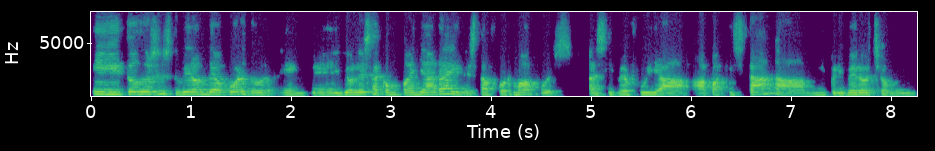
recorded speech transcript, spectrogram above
y todos estuvieron de acuerdo en que yo les acompañara y de esta forma, pues así me fui a, Pakistán a mi primer 8000.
